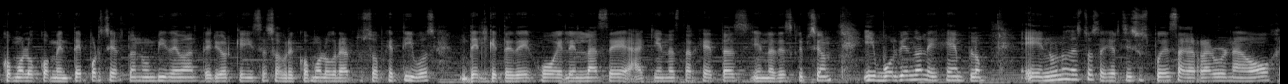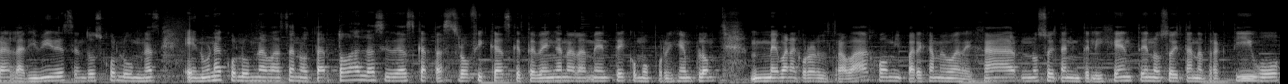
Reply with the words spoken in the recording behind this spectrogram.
como lo comenté, por cierto, en un video anterior que hice sobre cómo lograr tus objetivos, del que te dejo el enlace aquí en las tarjetas y en la descripción. Y volviendo al ejemplo, en uno de estos ejercicios puedes agarrar una hoja, la divides en dos columnas, en una columna vas a anotar todas las ideas catastróficas que te vengan a la mente, como por ejemplo, me van a correr del trabajo, mi pareja me va a dejar, no soy tan inteligente, no soy tan atractivo,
